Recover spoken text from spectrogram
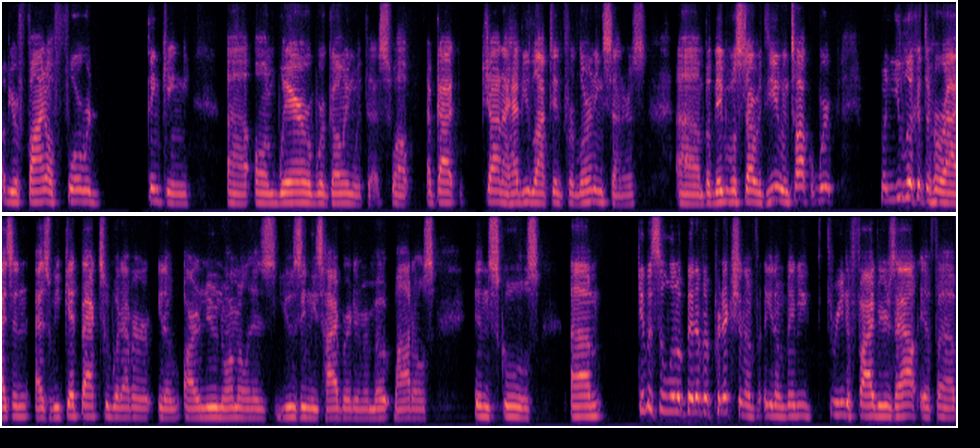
of your final forward thinking uh, on where we're going with this. Well, I've got John. I have you locked in for learning centers, um, but maybe we'll start with you and talk. We're when you look at the horizon as we get back to whatever you know our new normal is using these hybrid and remote models in schools um, give us a little bit of a prediction of you know maybe three to five years out if uh,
